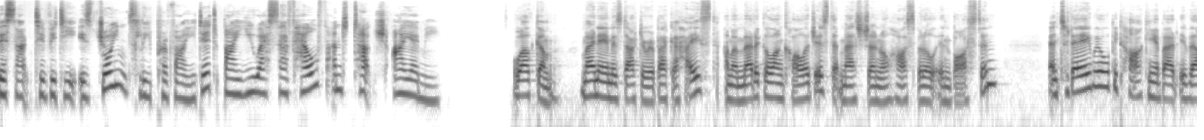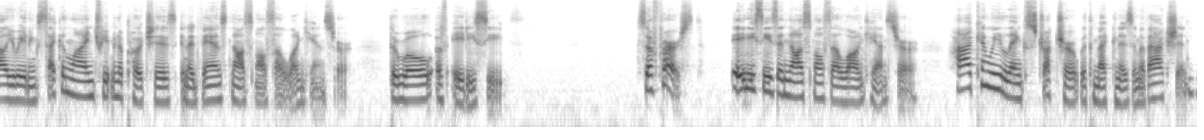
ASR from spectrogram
This activity is jointly provided by USF Health and Touch IME. Welcome. My name is Dr. Rebecca Heist. I'm a medical oncologist at Mass General Hospital in Boston. And today we will be talking about evaluating second line treatment approaches in advanced non small cell lung cancer, the role of ADCs. So, first, ADCs in non small cell lung cancer. How can we link structure with mechanism of action?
